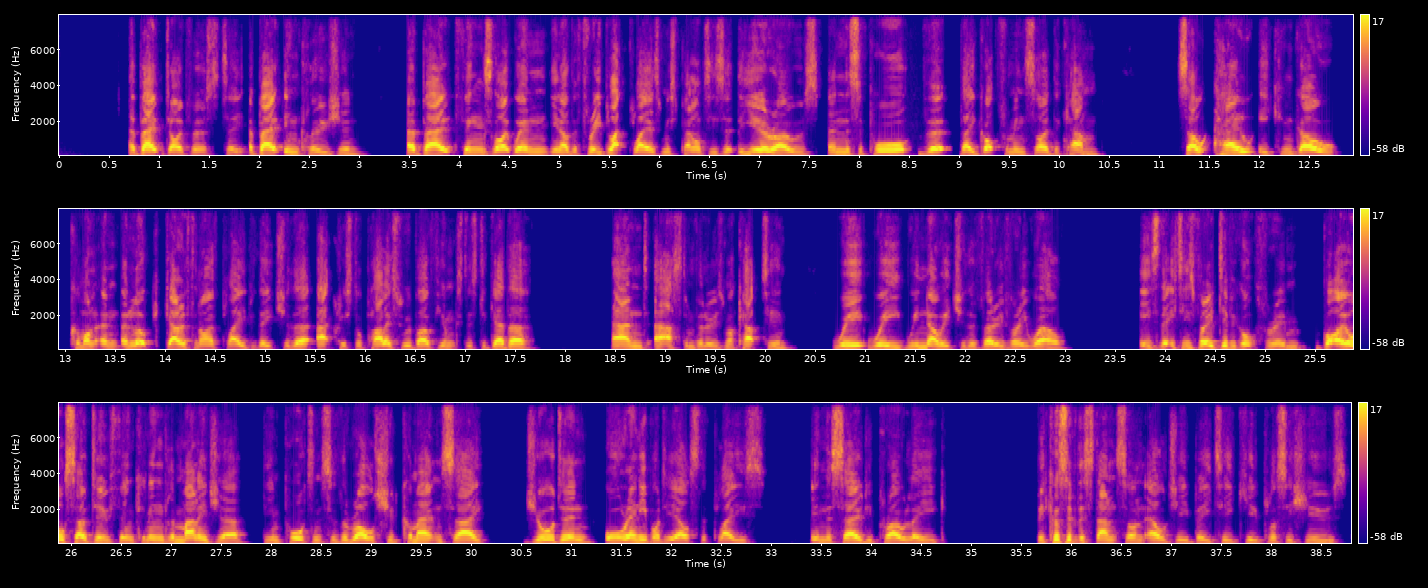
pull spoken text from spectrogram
about diversity, about inclusion, about things like when, you know, the three black players missed penalties at the Euros and the support that they got from inside the camp. So, how he can go, come on, and, and look, Gareth and I have played with each other at Crystal Palace. We were both youngsters together, and at Aston Villa, who's my captain. We we we know each other very very well is that it is very difficult for him. But I also do think an England manager, the importance of the role should come out and say, Jordan or anybody else that plays in the Saudi Pro League, because of the stance on LGBTQ plus issues,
